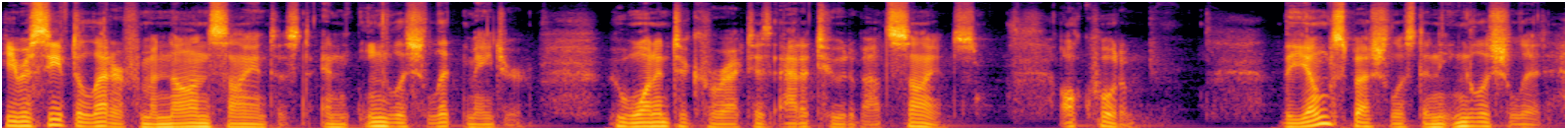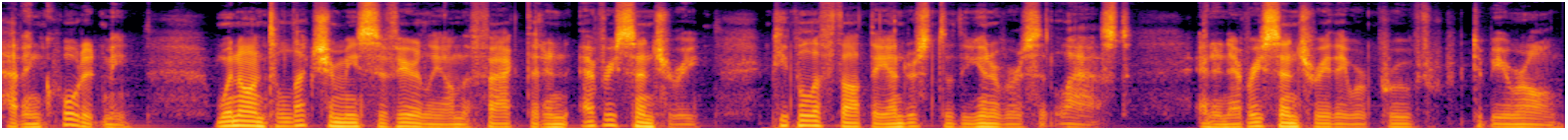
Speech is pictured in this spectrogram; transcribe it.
He received a letter from a non-scientist, an English lit major, who wanted to correct his attitude about science. I'll quote him. The young specialist in English lit, having quoted me, went on to lecture me severely on the fact that in every century people have thought they understood the universe at last, and in every century they were proved to be wrong.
